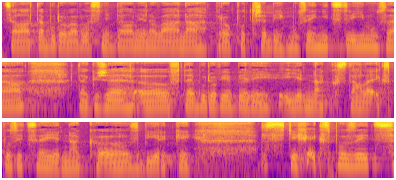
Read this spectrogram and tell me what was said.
Celá ta budova vlastně byla věnována pro potřeby muzejnictví muzea, takže eh, v té budově byly jednak stále expozice, jednak eh, sbírky. Z těch expozic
